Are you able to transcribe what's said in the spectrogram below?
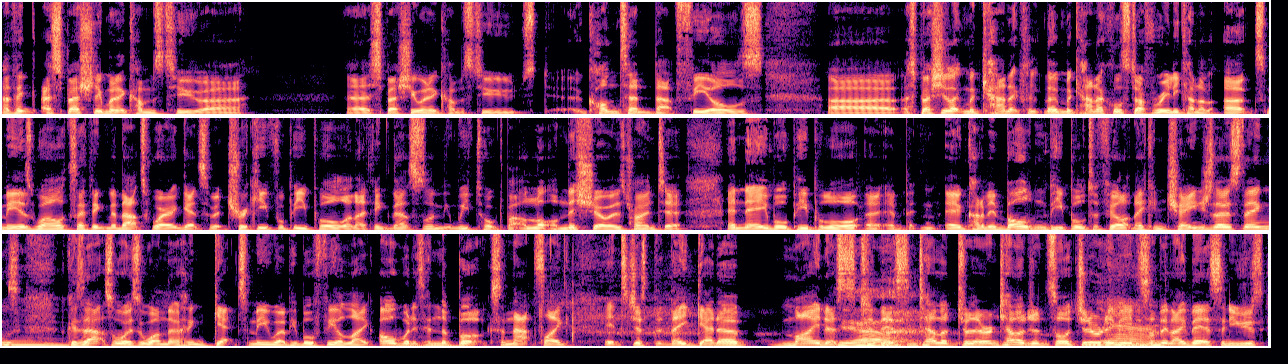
I think especially when it comes to uh, uh, especially when it comes to st- content that feels uh, especially like mechanical the mechanical stuff really kind of irks me as well because I think that that's where it gets a bit tricky for people and I think that's something we've talked about a lot on this show is trying to enable people or uh, uh, kind of embolden people to feel like they can change those things because that's always the one that I think gets me where people feel like oh but it's in the books and that's like it's just that they get a minus Yeah. to this intelli- to their intelligence or do you know what I mean? Something like this and you just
